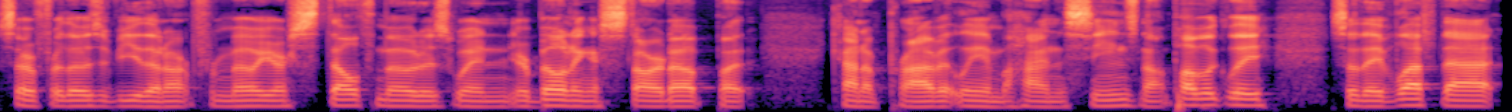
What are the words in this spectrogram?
So for those of you that aren't familiar, stealth mode is when you're building a startup, but kind of privately and behind the scenes, not publicly. So they've left that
